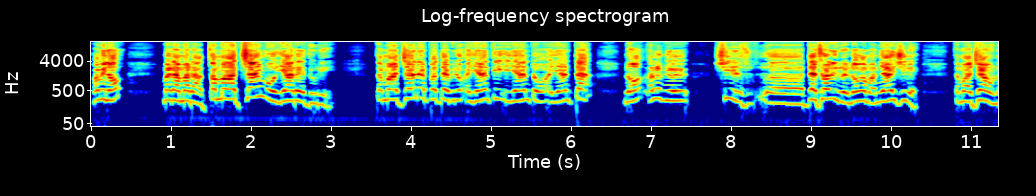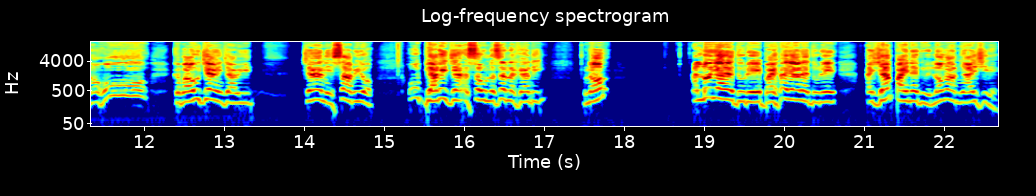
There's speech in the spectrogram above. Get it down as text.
ဟုတ်ပြီနော်မှတ်တာမှတ်တာတမန်ကျမ်းကိုရတဲ့သူတွေတမန်ကျမ်းနဲ့ပတ်သက်ပြီးတော့အယံတိအယံတော်အယံတက်နော်အဲ့လိုမျိုးရှိတယ်အာတက်ချောလေးတွေလောကမှာအများကြီးရှိတယ်တမန်ကျမ်းအောင်နော်ဟိုးကဘာဦးကျမ်းရင်ကြပြီးကျမ်းနေစပြီးတော့ဟိုးဗျာဒိတ်ကျမ်းအစုံ22ခန်းတိနော်အလွတ်ရတဲ့သူတွေဘိုင်ဟရတဲ့သူတွေအယံပိုင်တဲ့သူတွေလောကအများကြီးရှိတယ်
